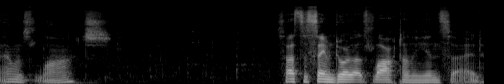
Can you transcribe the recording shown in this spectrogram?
that one's locked. So that's the same door that's locked on the inside.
